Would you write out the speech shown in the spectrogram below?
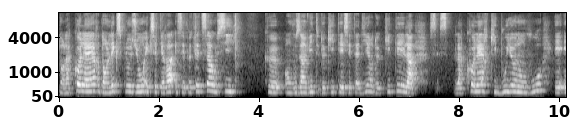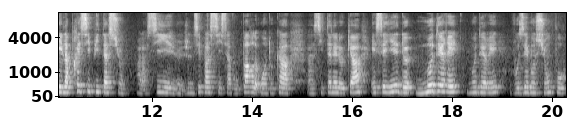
dans la colère, dans l'explosion, etc. Et c'est peut-être ça aussi qu'on vous invite de quitter, c'est-à-dire de quitter la, la colère qui bouillonne en vous et, la précipitation. Voilà, si je ne sais pas si ça vous parle ou en tout cas euh, si tel est le cas, essayez de modérer, modérer vos émotions pour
